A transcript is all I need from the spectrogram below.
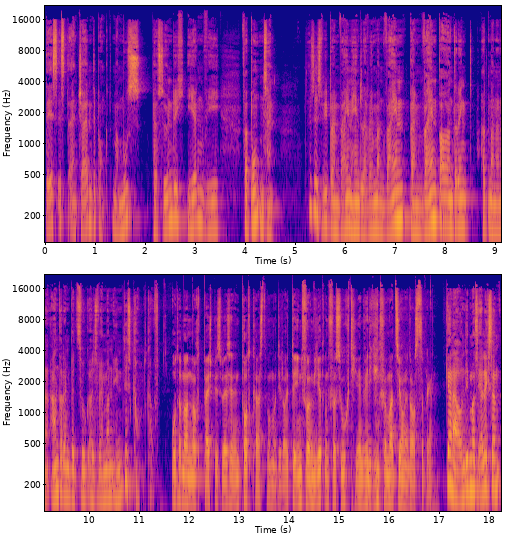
Das ist der entscheidende Punkt. Man muss persönlich irgendwie verbunden sein. Das ist wie beim Weinhändler. Wenn man Wein beim Weinbauern trinkt, hat man einen anderen Bezug, als wenn man ihn Discount kauft. Oder man macht beispielsweise einen Podcast, wo man die Leute informiert und versucht, hier ein wenig Informationen rauszubringen. Genau, und ich muss ehrlich sagen,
